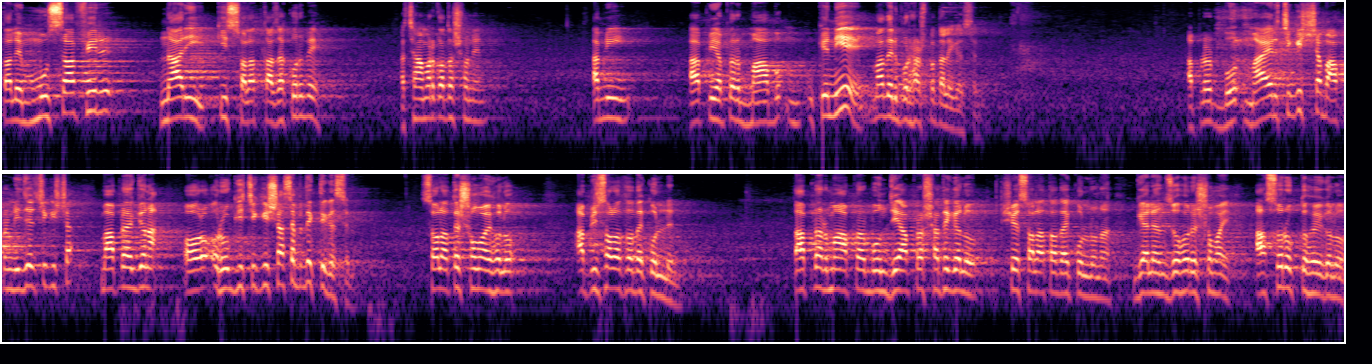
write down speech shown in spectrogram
তাহলে মুসাফির নারী কি সলাৎ কাজা করবে? আচ্ছা আমার কথা শোনেন। আপনি আপনি আপনার মা কে নিয়ে মাদেরপুর হাসপাতালে গেছেন? আপনার মায়ের চিকিৎসা বা আপনার নিজের চিকিৎসা বা আপনার একজন রোগী চিকিৎসা হিসেবে দেখতে গেছেন। সলাতের সময় হলো, আপনি সলাত আদায় করলেন। তা আপনার মা, আপনার বোন যে আপনার সাথে গেল, সে সলাত আদায় করল না। গেলেন, জোহরের সময় আসরক্ত হয়ে গেল।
